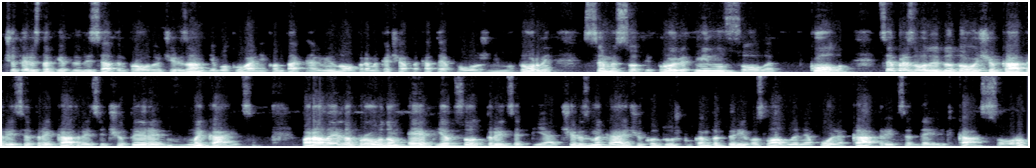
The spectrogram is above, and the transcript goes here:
450 проводом через замкнені блокувальні контакти гальмівного перемикача ПКТ в положенні моторний, 700 провід мінусове коло. Це призводить до того, що К33, К34 вмикається. Паралельно проводом Е535 через вмикаючу котушку контакторів ослаблення поля К39К40,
